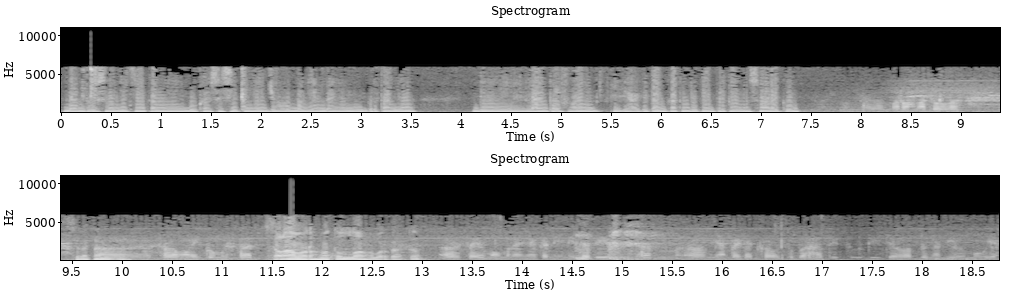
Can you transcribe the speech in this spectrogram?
dan terus selanjutnya kami buka sesi tanya jawab bagi anda yang mau bertanya di line telepon. Ya kita angkat untuk yang pertama. Assalamualaikum. Assalamualaikum warahmatullahi Silakan uh, Assalamualaikum Ustaz. Assalamualaikum warahmatullahi wabarakatuh. Uh, Saya mau menanyakan ini. Tadi Ustaz uh, menyampaikan kalau subhat itu dijawab dengan ilmu ya.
